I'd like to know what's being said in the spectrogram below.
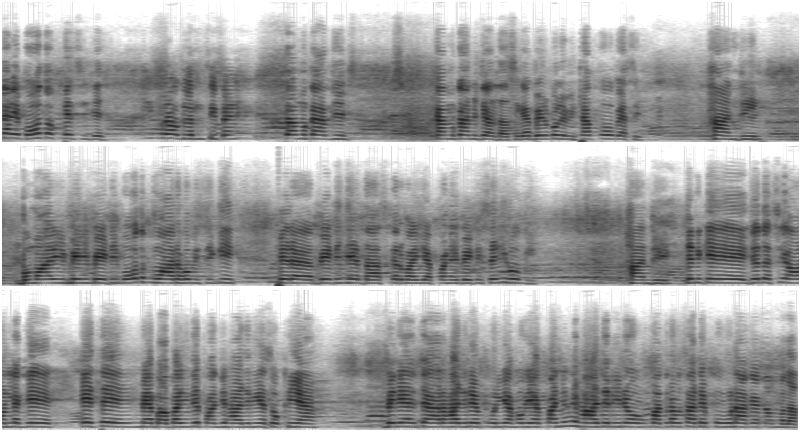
ਘਰੇ ਬਹੁਤ ਔਖੇ ਸੀਗੇ। ਕੀ ਪ੍ਰੋਬਲਮ ਸੀ ਭੈਣੇ? ਕੰਮ ਕਾਰ ਦੀ ਕੰਮ ਕਾਰ ਨਹੀਂ ਚੱਲਦਾ ਸੀਗਾ ਬਿਲਕੁਲ ਵੀ ਠੱਪ ਹੋ ਗਿਆ ਸੀ। ਹਾਂਜੀ। ਬਿਮਾਰੀ, ਮੇਰੀ ਬੇਟੀ ਬਹੁਤ ਬਿਮਾਰ ਹੋ ਗਈ ਸੀਗੀ। ਫਿਰ ਬੇਟੀ ਦੀ ਅਰਦਾਸ ਕਰਵਾਈ ਆਪਾਂ ਬੇਟੀ ਸਹੀ ਹੋ ਗਈ। ਹਾਂਜੀ। ਜਾਣੀ ਕਿ ਜਦ ਅਸੀਂ ਆਉਣ ਲੱਗੇ, ਇੱਥੇ ਮੈਂ ਬਾਬਾ ਜੀ ਦੇ ਪੰਜ ਹਾਜ਼ਰੀਆਂ ਸੁੱਖੀਆਂ। ਮੇਰੇ ਚਾਰ ਹਾਜ਼ਰੀਆਂ ਪੂਰੀਆਂ ਹੋ ਗਈਆਂ। ਪੰਜਵੀਂ ਹਾਜ਼ਰੀ ਨੂੰ ਮਤਲਬ ਸਾਡੇ ਫੋਨ ਆ ਗਿਆ ਕੰਮ ਦਾ।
